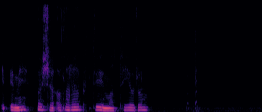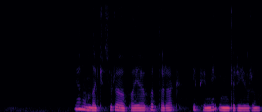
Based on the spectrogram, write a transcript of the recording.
İpimi başa alarak düğüm atıyorum. Yanındaki zürafaya batarak ipimi indiriyorum.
